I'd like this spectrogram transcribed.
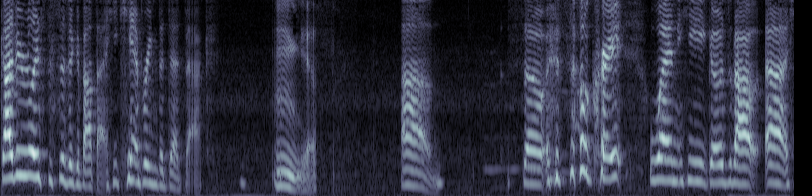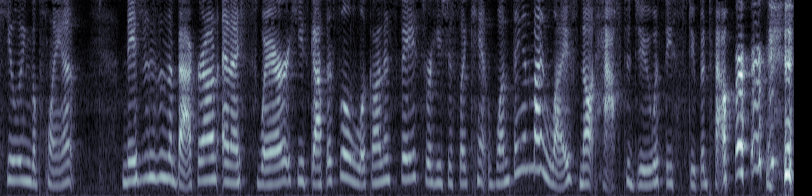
Gotta be really specific about that. He can't bring the dead back. Mm, yes. Um, so it's so great when he goes about uh, healing the plant. Nathan's in the background, and I swear he's got this little look on his face where he's just like, "Can't one thing in my life not have to do with these stupid powers?"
